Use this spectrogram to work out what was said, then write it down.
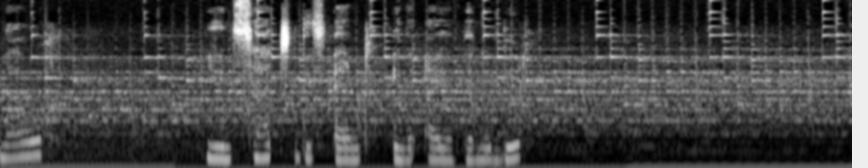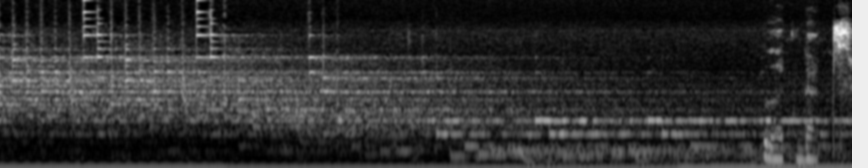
Now you insert this end in the eye of the needle like that.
